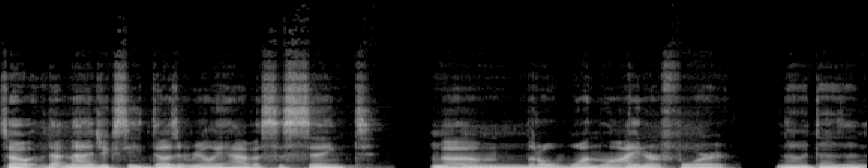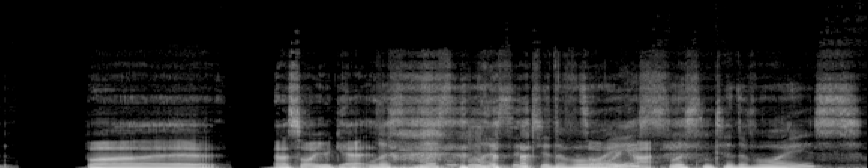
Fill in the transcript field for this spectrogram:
So that magic seed doesn't really have a succinct um, Mm-mm. little one liner for it, No, it doesn't. but that's all you're getting. Listen, listen, listen to the That's all we got. voice. Listen to the voice.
